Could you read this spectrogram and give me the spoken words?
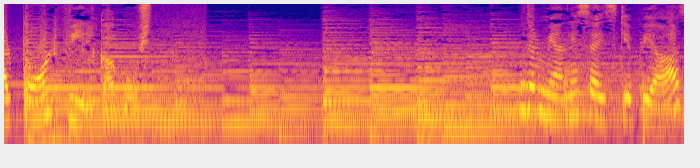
और पौंड व्हील का गोश्त। दरमियाने साइज़ के प्याज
